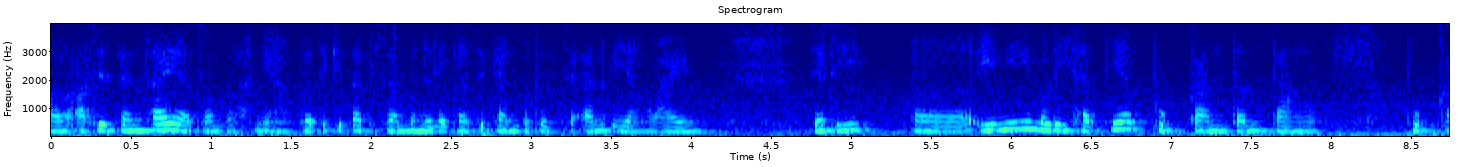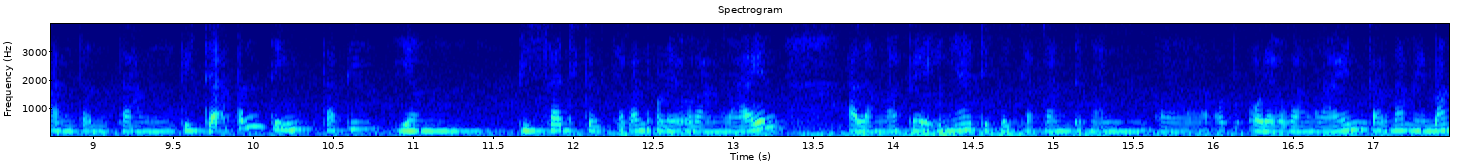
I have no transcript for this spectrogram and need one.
uh, asisten saya contohnya. Berarti kita bisa mendelegasikan pekerjaan ke yang lain jadi uh, ini melihatnya bukan tentang bukan tentang tidak penting tapi yang bisa dikerjakan oleh orang lain alangkah baiknya dikerjakan dengan uh, oleh orang lain karena memang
